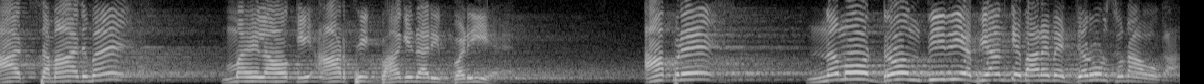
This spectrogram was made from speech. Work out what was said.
आज समाज में महिलाओं की आर्थिक भागीदारी बढ़ी है। आपने नमो ड्रोन दीदी अभियान के बारे में ज़रूर सुना होगा।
